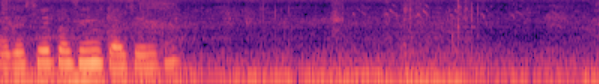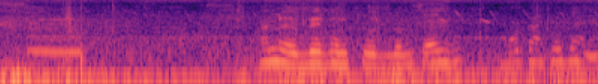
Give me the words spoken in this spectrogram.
હજે છે તો ઝીંકા ઝીણકા હાલો પ્રોબ્લેમ બેગન પ્રોગ્રામ ચાલુ. મોટા થઈ જાય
